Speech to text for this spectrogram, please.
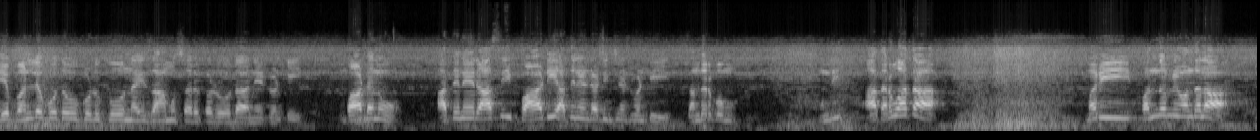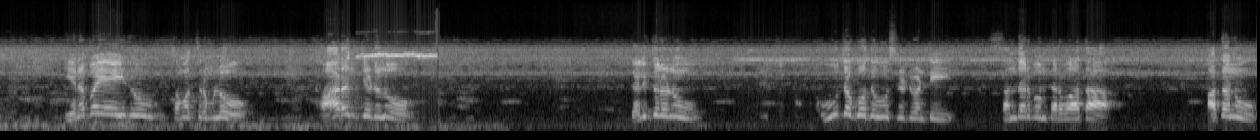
ఏ బండ్ల పోతవు కొడుకో నైజాము సరకడోడ అనేటువంటి పాటను అతనే రాసి పాడి అతనే నటించినటువంటి సందర్భం ఉంది. ఆ తర్వాత మరి పంతొమ్మిది వందల ఎనభై ఐదు సంవత్సరంలో కారంచెడులో దళితులను కూతకోత కూసినటువంటి సందర్భం తర్వాత అతను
